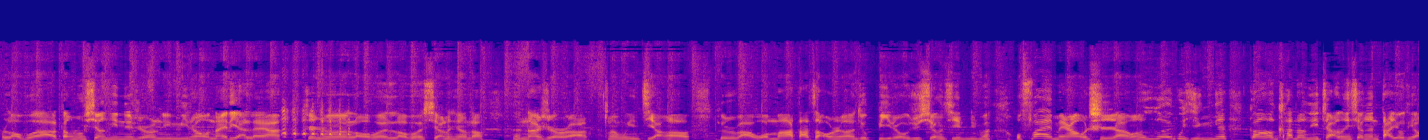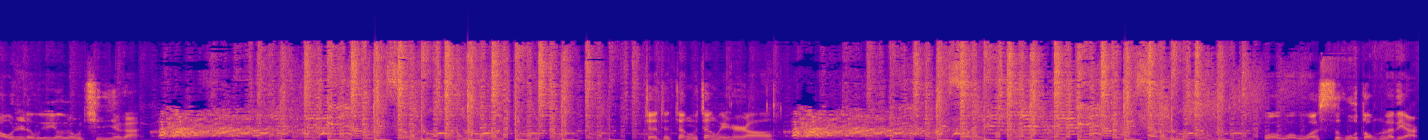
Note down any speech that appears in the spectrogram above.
我老婆啊，当初相亲的时候，你迷上我哪点了呀？这时候老婆老婆想了想道，那时候啊，啊，我跟你讲啊，就是吧，我妈大早上啊就逼着我去相亲，你说我饭也没让我吃啊，我饿的不行啊，刚好看到你长得像跟大油条似的，我就有种亲切感。这这正正回事啊？我似乎懂了点儿。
